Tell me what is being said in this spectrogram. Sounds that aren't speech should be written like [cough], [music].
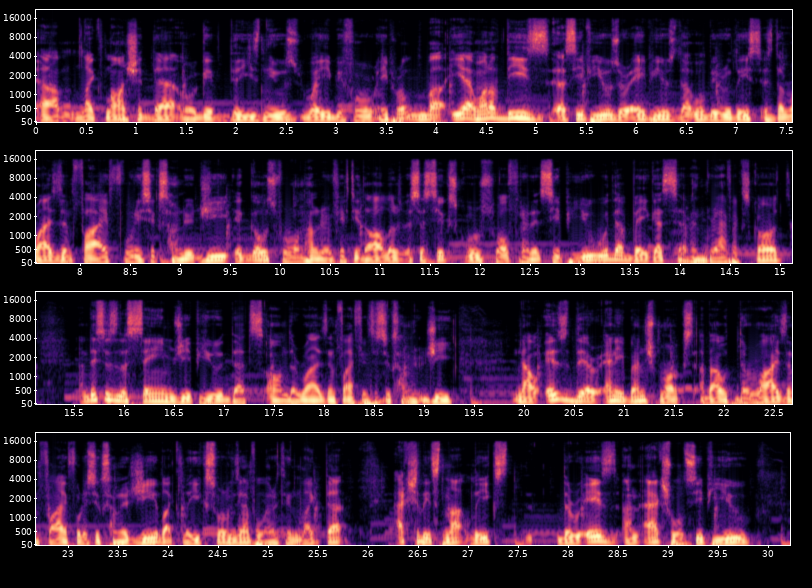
um, like launched that or gave these news way before April. But yeah, one of these uh, CPUs or APUs that will be released is the Ryzen 5 4600G. It goes for $150. It's a 6-core 12-threaded CPU with a Vega 7 graphics card and this is the same GPU that's on the Ryzen 5 5600G. Now, is there any benchmarks about the Ryzen 5 4600G, like leaks for example, or anything like that? Actually, it's not leaks. There is an actual CPU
